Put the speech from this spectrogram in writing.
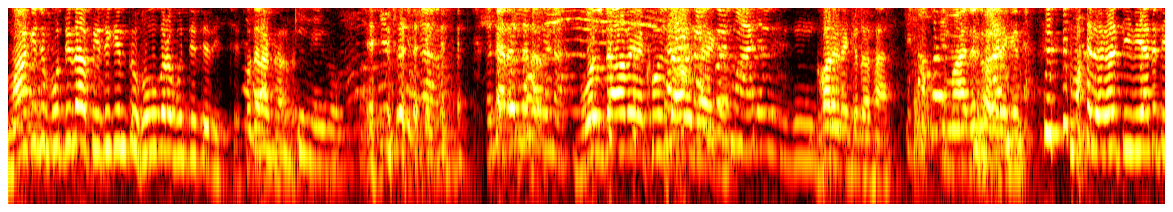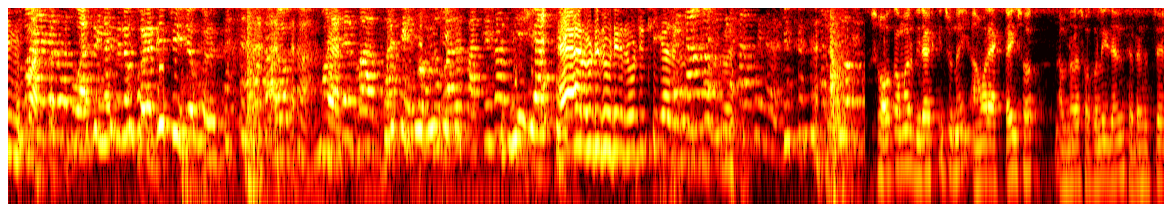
মা কিছু বুদ্ধি দাও পিসি কিন্তু হু করে বুদ্ধি দিয়ে দিচ্ছে কোথায় রাখা হবে? হ্যাঁ, বলতে হবে খুঁজতে উম, ঘরে রেখে দাও হ্যাঁ। মায়েদের ঘরে রেখে দাও। মায়েদের ঘরে টিভি আছে টিভি পাশে। ওয়াশিং মেশিনও দিই ফ্রিজও দিই। হ্যাঁ। রুটি রুটি রুটি ঠিক আছে শখ আমার বিরাট কিছু নেই, আমার একটাই শখ, আপনারা সকলেই জানেন, সেটা হচ্ছে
